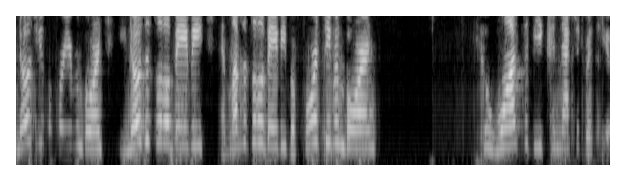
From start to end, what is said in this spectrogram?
Knows you before you're even born. He knows this little baby and loves this little baby before it's even born. Who wants to be connected with you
